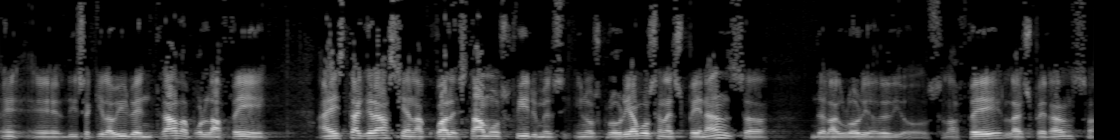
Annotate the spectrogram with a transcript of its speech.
eh, eh, dice aquí la Biblia, entrada por la fe a esta gracia en la cual estamos firmes y nos gloriamos en la esperanza de la gloria de Dios. La fe, la esperanza.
